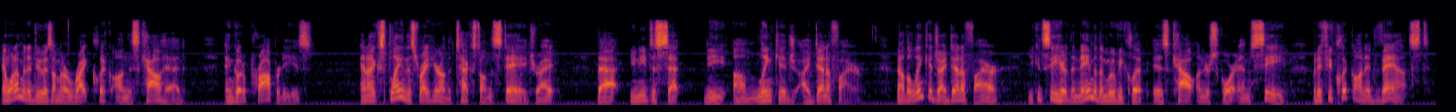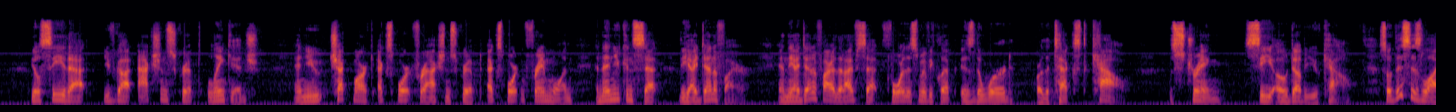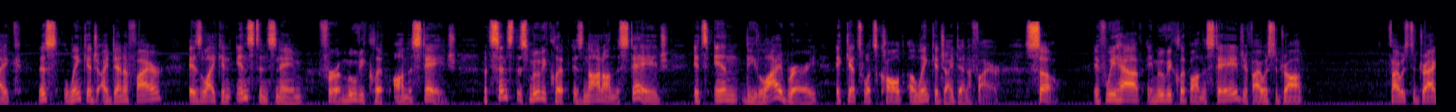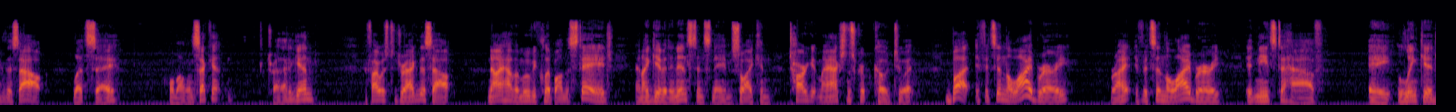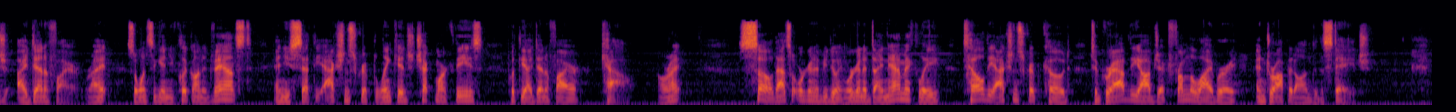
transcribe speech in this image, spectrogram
And what I'm going to do is I'm going to right click on this cow head and go to properties. And I explain this right here on the text on the stage, right? That you need to set the um, linkage identifier. Now, the linkage identifier, you can see here the name of the movie clip is cow underscore MC. But if you click on advanced, you'll see that you've got ActionScript linkage, and you check mark export for ActionScript, export in frame one, and then you can set the identifier. And the identifier that I've set for this movie clip is the word or the text cow, the string C O W cow. So this is like this linkage identifier is like an instance name for a movie clip on the stage. But since this movie clip is not on the stage, it's in the library, it gets what's called a linkage identifier. So, if we have a movie clip on the stage, if I was to draw if I was to drag this out, let's say, hold on one second, try that again. If I was to drag this out, now I have a movie clip on the stage and I give it an instance name so I can target my ActionScript code to it. But if it's in the library, right, if it's in the library, it needs to have a linkage identifier, right? So once again, you click on advanced and you set the ActionScript linkage, check mark these, put the identifier cow, all right? So that's what we're going to be doing. We're going to dynamically tell the ActionScript code to grab the object from the library and drop it onto the stage.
